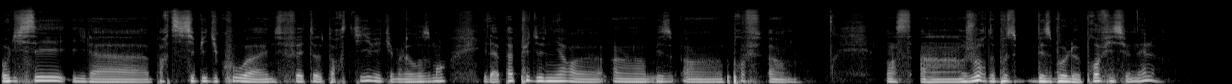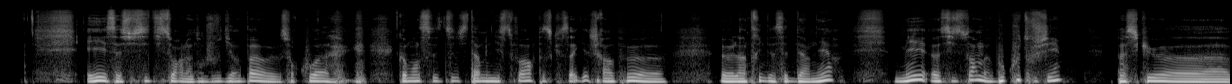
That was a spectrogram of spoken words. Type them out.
au lycée, il a participé du coup à une fête sportive et que malheureusement, il n'a pas pu devenir euh, un, joueur de baseball professionnel. Et ça suit cette histoire-là. Donc je vous dirai pas euh, sur quoi, comment se, termine l'histoire, parce que ça gâchera un peu euh, l'intrigue de cette dernière. Mais cette histoire m'a beaucoup touché, parce que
